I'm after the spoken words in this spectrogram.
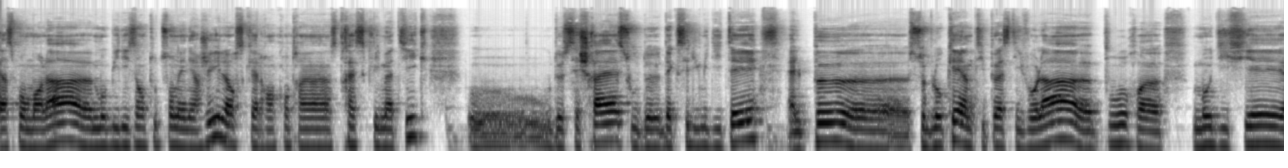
à ce moment-là, euh, mobilisant toute son énergie, lorsqu'elle rencontre un stress climatique ou, de sécheresse ou d'excès d'humidité, elle peut euh, se bloquer un petit peu à ce niveau-là euh, pour modifier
